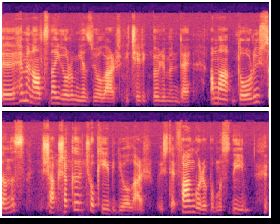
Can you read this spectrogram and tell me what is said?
e, hemen altına yorum yazıyorlar içerik bölümünde. Ama doğruysanız şakşakı çok iyi biliyorlar. İşte fan grubumuz diyeyim.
